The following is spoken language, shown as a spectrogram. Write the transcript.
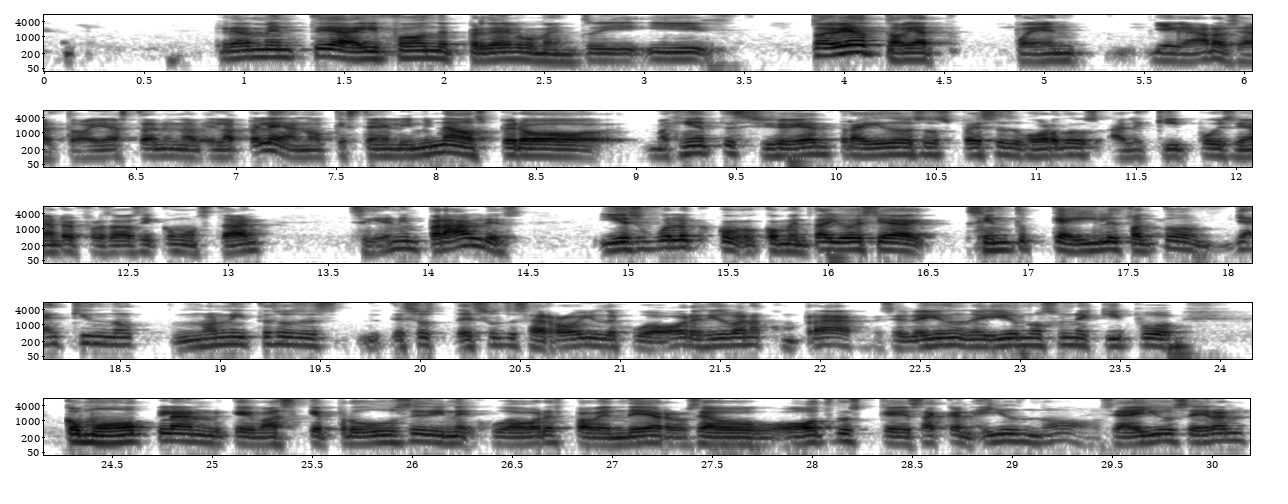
realmente ahí fue donde perdieron el momento. Y, y todavía, todavía pueden llegar, o sea, todavía están en la, pelea, no que estén eliminados, pero imagínate si se hubieran traído esos peces gordos al equipo y se hubieran reforzado así como están, serían imparables. Y eso fue lo que comentaba, yo decía, siento que ahí les faltó, Yankees no, no necesita esos, esos, esos desarrollos de jugadores, ellos van a comprar, ellos, ellos no son un equipo como Oakland que, que produce jugadores para vender, o sea, o, otros que sacan, ellos no, o sea, ellos eran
